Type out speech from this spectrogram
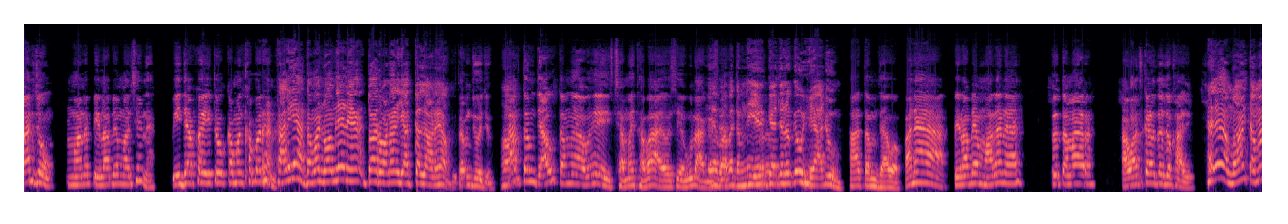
અને જો મને પેલા બે મળશે ને. પીજા ફરી તો કમન ખબર હે ને? ખાલી આ તમારું નામ લે ને તો રોણા યાદ કર લાણે એમ. તમે જોજો. હા. હા તમે જાઓ તમે હવે સમય થવા આવ્યો છે એવું લાગે એ છે. બાબા તમને એ કહેતો કેવું હેડું? હા તમે જાઓ. અને પેલા બે મળે ને તો તમાર અવાજ કરી દેજો ખાલી. અરે મારે તમે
